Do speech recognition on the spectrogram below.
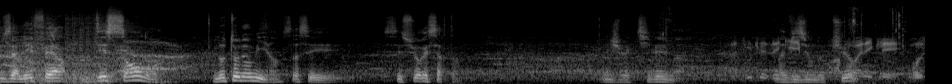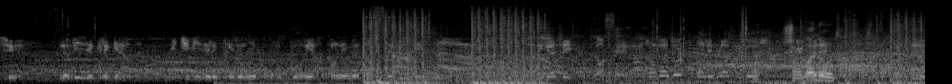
vous allez faire descendre l'autonomie. hein. Ça c'est c'est sûr et certain. Et je vais activer ma... Ma vision nocturne. Rapport à les clés. Reçu. Ne visez que les gardes. Utilisez les prisonniers pour vous couvrir quand les meuteurs se déplacent. Dégagez. J'en vois d'autres dans les blocs à gauche. J'en vois d'autres. Reçu.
